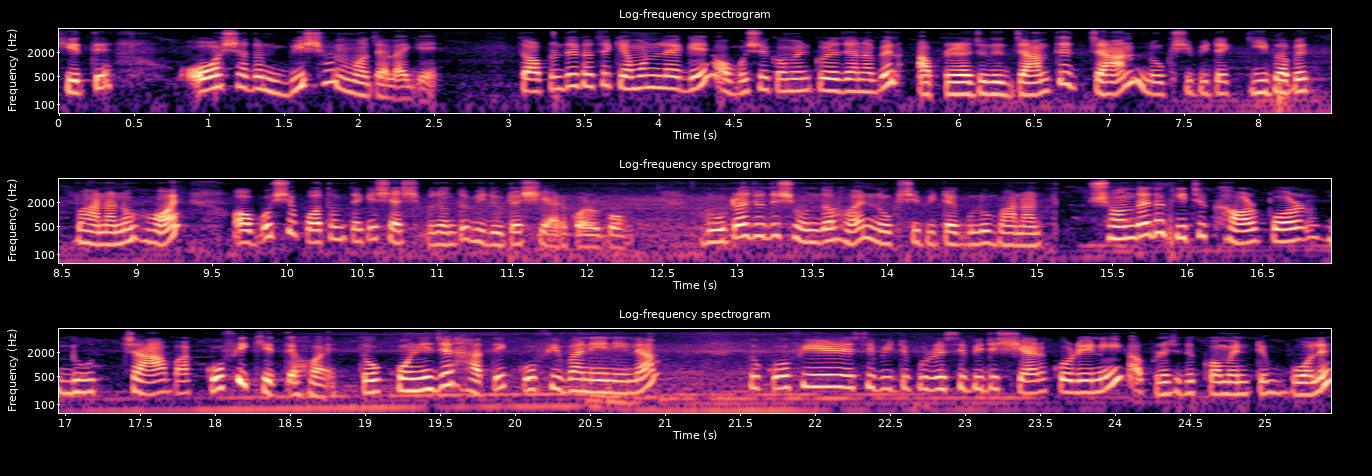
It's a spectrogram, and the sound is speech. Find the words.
খেতে অসাধারণ, ভীষণ মজা লাগে। তো আপনাদের কাছে কেমন লাগে অবশ্যই কমেন্ট করে জানাবেন। আপনারা যদি জানতে চান নকশি পিঠা কীভাবে বানানো হয়, অবশ্যই প্রথম থেকে শেষ পর্যন্ত ভিডিওটা শেয়ার করব। ডোটা যদি সুন্দর হয় নকশি পিঠাগুলো বানান। সন্ধ্যায় তো কিছু খাওয়ার পর দুধ, চা বা কফি খেতে হয়। তো কনিজের হাতে কফি বানিয়ে নিলাম। তো কফির রেসিপিটি পুরো রেসিপিটি শেয়ার করে নিই। আপনারা যদি কমেন্টে বলেন,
